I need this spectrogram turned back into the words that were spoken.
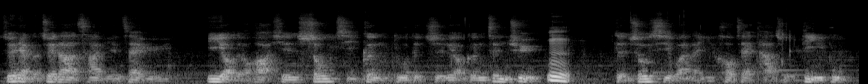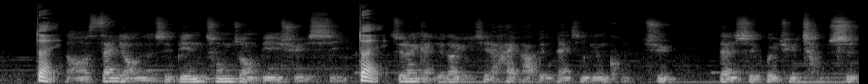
所以两个最大的差别在于，一爻的话先收集更多的资料跟证据，嗯，等收集完了以后再踏出第一步。对，然后三爻呢是边冲撞边学习。对，虽然感觉到有些害怕、跟担心、跟恐惧，但是会去尝试。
